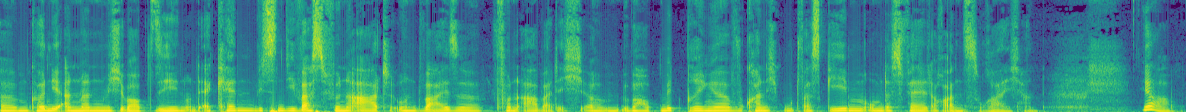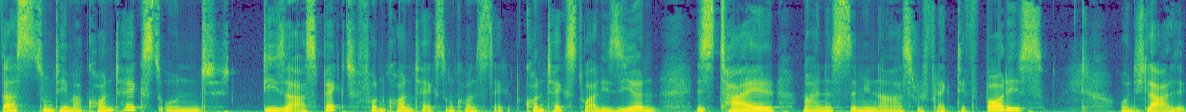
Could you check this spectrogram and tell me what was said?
Ähm, können die anderen mich überhaupt sehen und erkennen? Wissen die, was für eine Art und Weise von Arbeit ich ähm, überhaupt mitbringe? Wo kann ich gut was geben, um das Feld auch anzureichern? Ja, das zum Thema Kontext und dieser Aspekt von Kontext und Kontextualisieren ist Teil meines Seminars Reflective Bodies. Und ich lade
